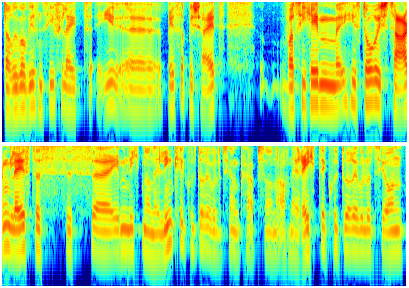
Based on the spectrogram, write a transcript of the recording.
darüber wissen Sie vielleicht eh, äh, besser Bescheid. Was sich eben historisch sagen lässt, dass es äh, eben nicht nur eine linke Kulturrevolution gab, sondern auch eine rechte Kulturrevolution.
